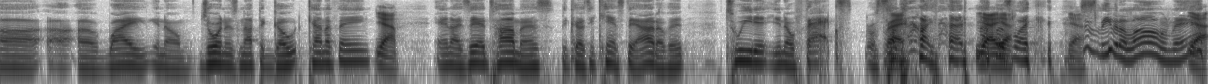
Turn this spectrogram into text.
uh, uh, uh, why you know Jordan is not the goat kind of thing. Yeah. And Isiah Thomas, because he can't stay out of it, tweeted you know facts or something Right. like that. And Yeah, I was yeah. like, Yeah. just leave it alone, man. Yeah.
